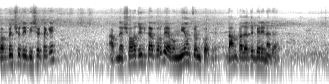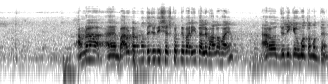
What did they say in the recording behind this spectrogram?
গভর্নমেন্ট শুধু এই বিষয়টাকে আপনার সহযোগিতা করবে এবং নিয়ন্ত্রণ করবে, দামটা যাতে বেড়ে না যায়। আমরা বারোটার মধ্যে যদি শেষ করতে পারি, তাহলে ভালো হয়। আরও যদি কেউ মতামত দেন।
